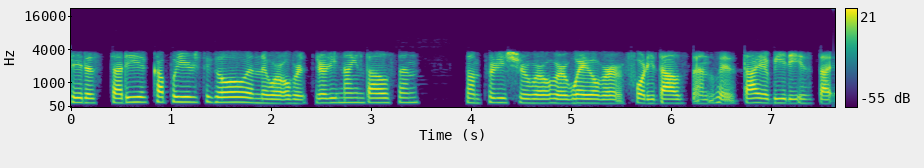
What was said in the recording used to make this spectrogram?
did a study a couple years ago, and there were over 39,000. So I'm pretty sure we're over way over 40,000 with diabetes, di-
